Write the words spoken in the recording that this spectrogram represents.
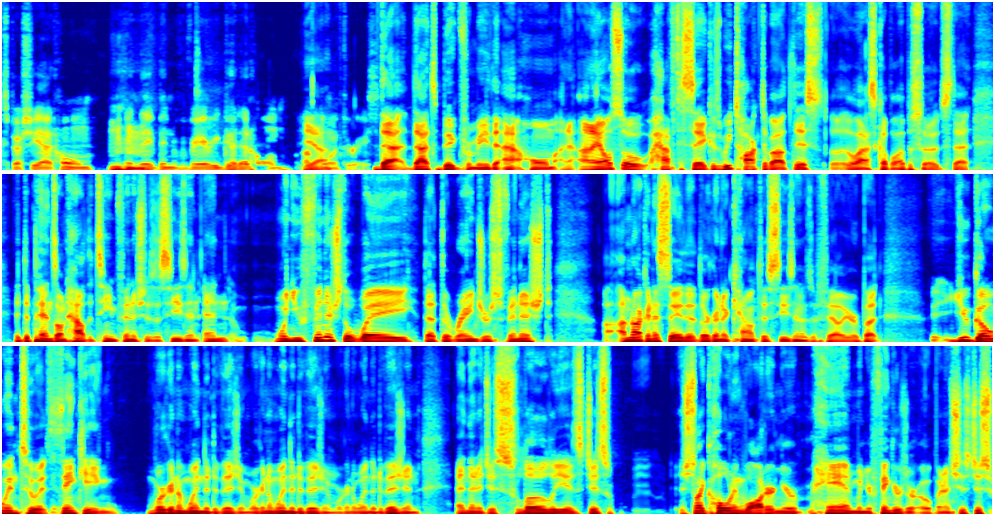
especially at home, Mhm. and they've been very good at home. I'm Yeah. going the Rays. That that's big for me. The at home, and and I also have to say because we talked about this uh, the last couple episodes that it depends on how the team finishes the season. And when you finish the way that the Rangers finished, I'm not going to say that they're going to count this season as a failure, but you go into it Yeah. thinking we're going to win the division, we're going to win the division, we're going to win the division, and then it just slowly is just it's like holding water in your hand when your fingers are open. It's just just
